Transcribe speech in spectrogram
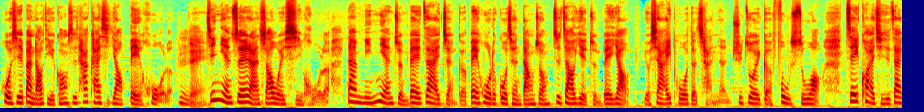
或一些半导体的公司，它开始要备货了。嗯，对。今年虽然稍微熄火了，但明年准备在整个备货的过程当中，制造业准备要有下一波的产能去做一个复苏哦。这一块其实，在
